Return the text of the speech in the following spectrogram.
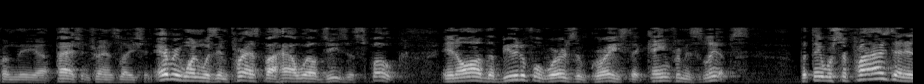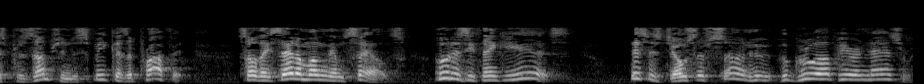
from the uh, Passion Translation. Everyone was impressed by how well Jesus spoke in all of the beautiful words of grace that came from his lips. But they were surprised at his presumption to speak as a prophet. So they said among themselves, "Who does he think he is?" This is Joseph's son who, who grew up here in Nazareth.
